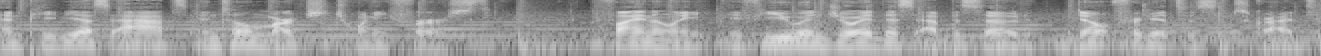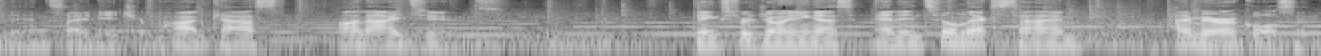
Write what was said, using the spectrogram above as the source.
and PBS apps until March 21st. Finally, if you enjoyed this episode, don't forget to subscribe to the Inside Nature podcast on iTunes. Thanks for joining us, and until next time, I'm Eric Olson.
